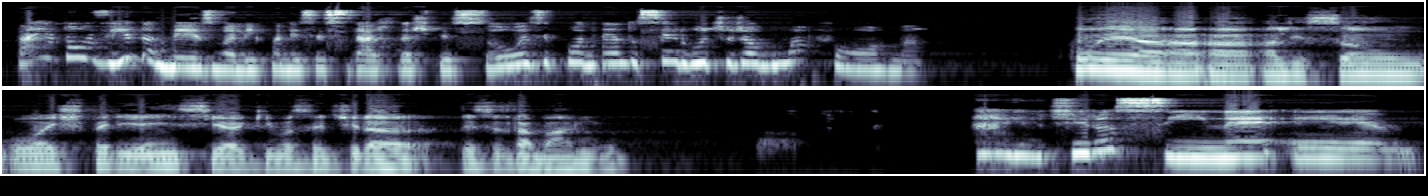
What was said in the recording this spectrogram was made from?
estar envolvida mesmo ali com a necessidade das pessoas e podendo ser útil de alguma forma. Qual é a, a, a, lição ou a experiência que você tira desse trabalho? Eu tiro assim, né? É,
